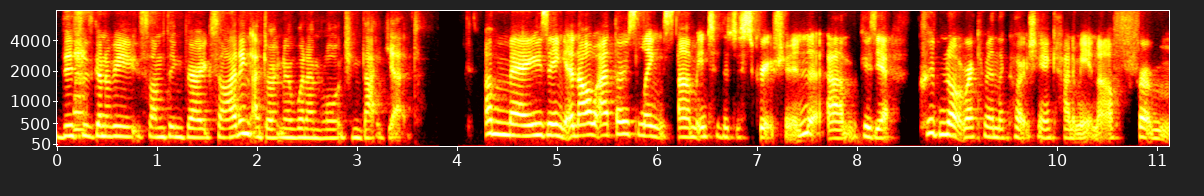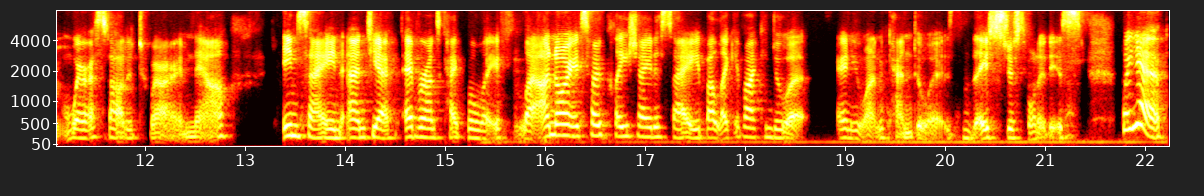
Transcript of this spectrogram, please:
this is going to be something very exciting. I don't know when I'm launching that yet. Amazing. And I'll add those links um, into the description um, because, yeah, could not recommend the Coaching Academy enough from where I started to where I am now. Insane. And yeah, everyone's capable. If like, I know it's so cliche to say, but like, if I can do it, anyone can do it. It's just what it is. But yeah,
